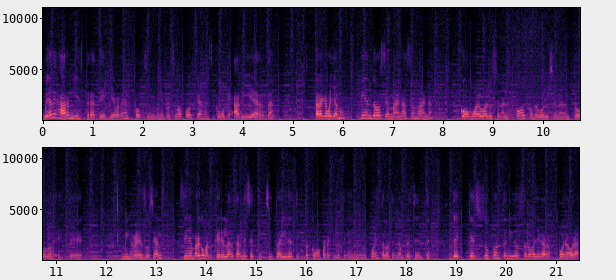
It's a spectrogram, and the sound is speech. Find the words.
voy a dejar mi estrategia ¿verdad? En el próximo podcast, así como que abierta, para que vayamos viendo semana a semana cómo evolucionan los posts, cómo evolucionan todos este, mis redes sociales. Sin embargo, bueno, quería lanzarles ese tipcito ahí de TikTok como para que lo tengan en cuenta, lo tengan presente, de que su contenido solo va a llegar por ahora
